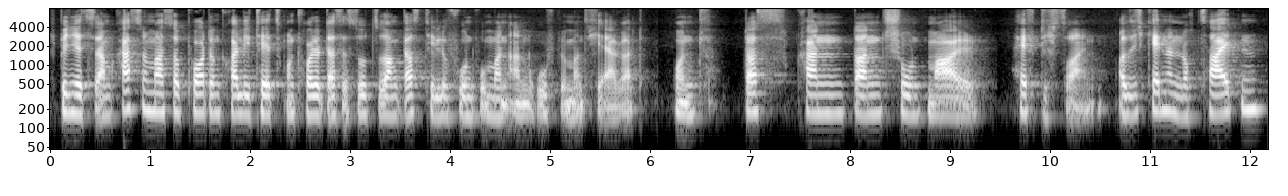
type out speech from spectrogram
ich bin jetzt am Customer Support und Qualitätskontrolle. Das ist sozusagen das Telefon, wo man anruft, wenn man sich ärgert. Und das kann dann schon mal heftig sein. Also ich kenne noch Zeiten,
